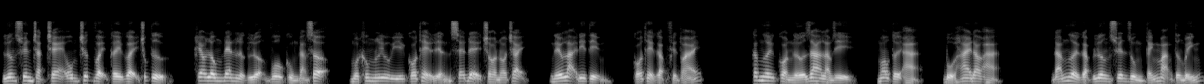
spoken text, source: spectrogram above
Lương xuyên chặt chẽ ôm trước vậy cây gậy trúc tử, heo lông đen lực lượng vô cùng đáng sợ, một không lưu ý có thể liền sẽ để cho nó chạy, nếu lại đi tìm, có thể gặp phiền toái. Các ngươi còn nhớ ra làm gì? Mau tới à bổ hai đao à. Đám người gặp lương xuyên dùng tánh mạng tương bính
